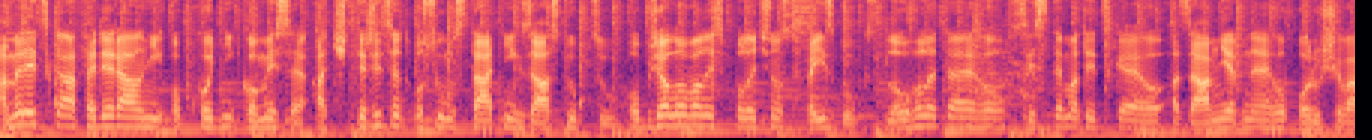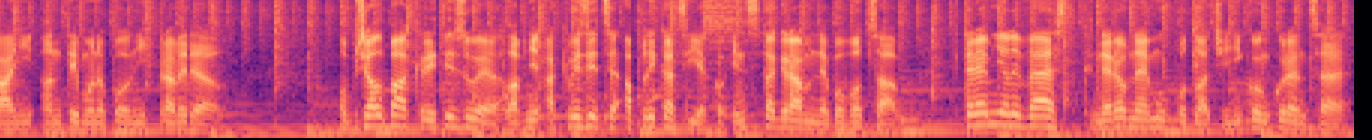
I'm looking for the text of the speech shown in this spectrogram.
Americká federální obchodní komise a 48 státních zástupců obžalovali společnost Facebook z dlouholetého, systematického a záměrného porušování antimonopolních pravidel. Obžalba kritizuje hlavně akvizice aplikací jako Instagram nebo WhatsApp, které měly vést k nerovnému potlačení konkurence.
